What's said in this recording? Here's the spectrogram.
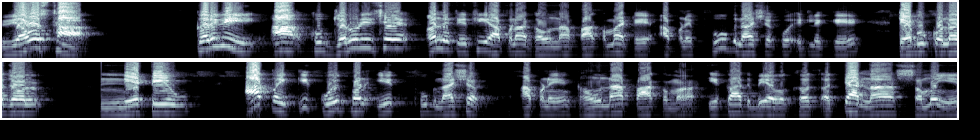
વ્યવસ્થા કરવી આ ખૂબ જરૂરી છે અને તેથી આપણા ઘઉંના પાક માટે આપણે ફૂગનાશકો એટલે કે ટેબુકોનાઝોલ, નેટિવ, આ પૈકી કોઈ પણ એક ફૂગનાશક આપણે ઘઉંના પાકમાં એકાદ બે વખત અત્યારના સમયે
